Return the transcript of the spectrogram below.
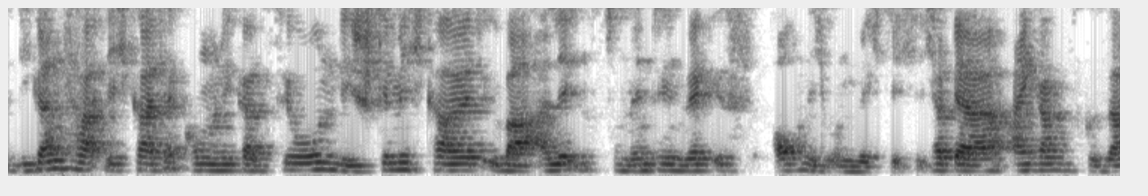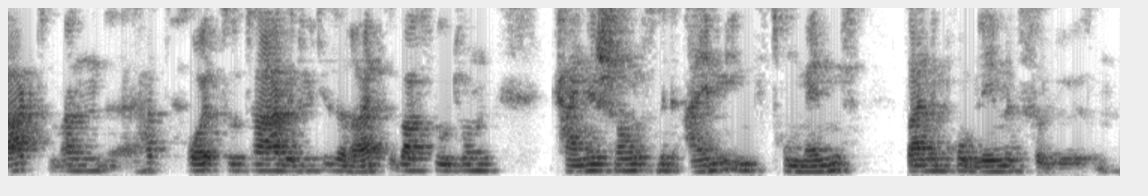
die Ganzheitlichkeit der Kommunikation, die Stimmigkeit über alle Instrumente hinweg ist auch nicht unwichtig. Ich habe ja eingangs gesagt, man hat heutzutage durch diese Reizüberflutung keine Chance mit einem Instrument seine Probleme zu lösen.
